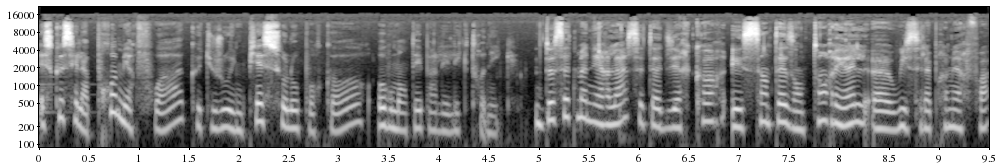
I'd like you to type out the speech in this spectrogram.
Est-ce que c'est la première fois que tu joues une pièce solo pour corps augmentée par l'électronique de cette manière-là, c'est-à-dire corps et synthèse en temps réel, euh, oui, c'est la première fois.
